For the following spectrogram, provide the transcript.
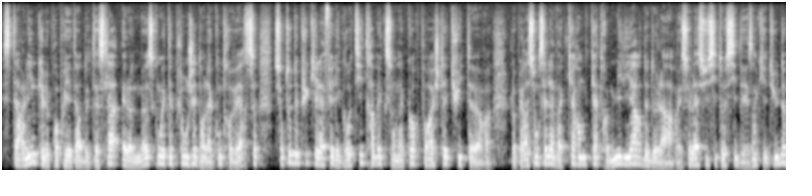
Starlink et le propriétaire de Tesla, Elon Musk, ont été plongés dans la controverse, surtout depuis qu'il a fait les gros titres avec son accord pour acheter Twitter. L'opération s'élève à 44 milliards de dollars et cela suscite aussi des inquiétudes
